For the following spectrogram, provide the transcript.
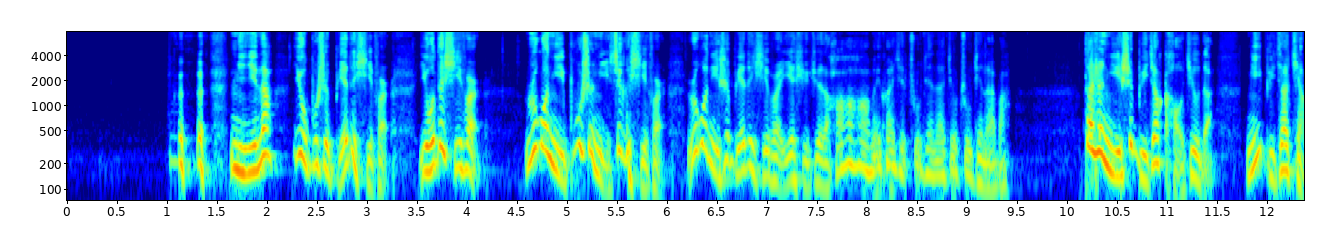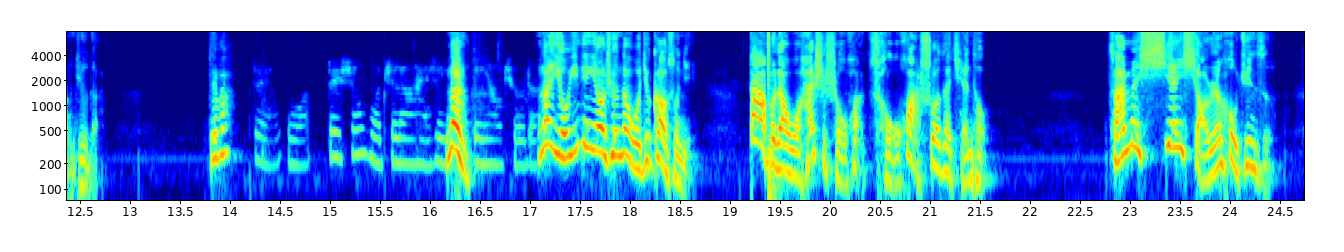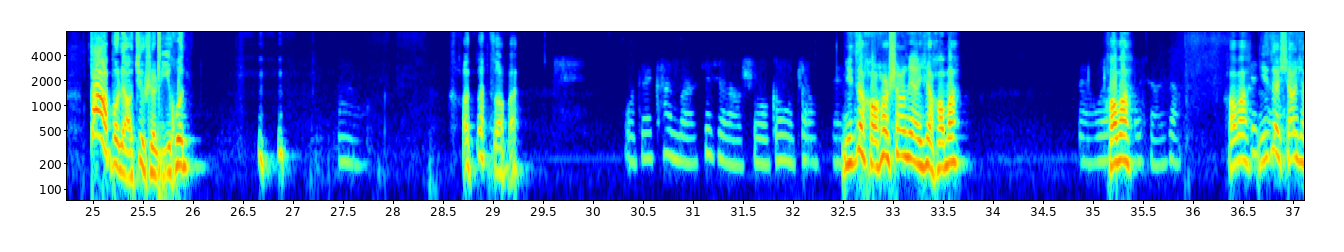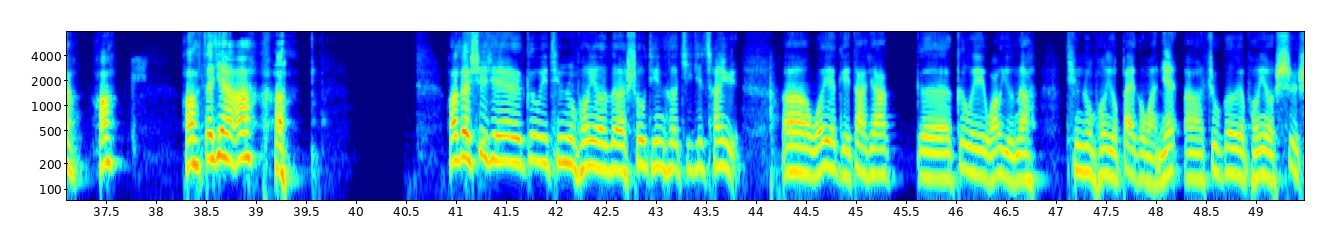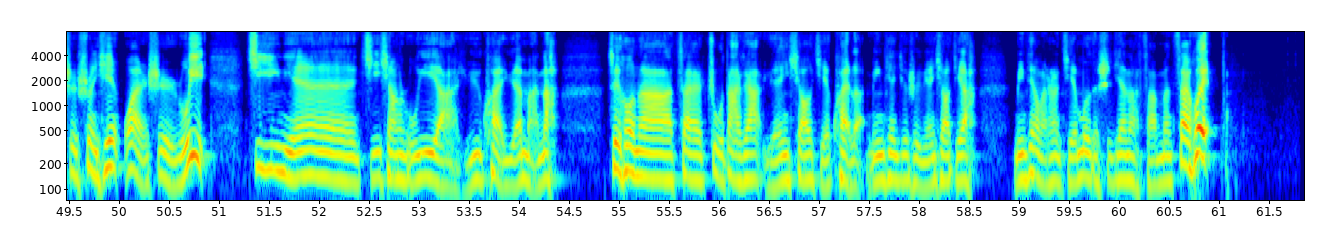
你呢又不是别的媳妇儿，有的媳妇儿，如果你不是你这个媳妇儿，如果你是别的媳妇儿，也许觉得好好好没关系，住进来就住进来吧。但是你是比较考究的，你比较讲究的，对吧？对我对生活质量还是有一定要求的。那有一定要求，那我就告诉你，大不了我还是丑话丑话说在前头，咱们先小人后君子，大不了就是离婚。嗯，好，那咋办？我再看吧，谢谢老师，我跟我丈夫你再好好商量一下好吗？对我好吧好好想想。好吧，谢谢你再想想，好，好，再见啊。好的，谢谢各位听众朋友的收听和积极参与，呃，我也给大家呃各位网友呢，听众朋友拜个晚年啊，祝各位朋友事事顺心，万事如意，鸡年吉祥如意啊，愉快圆满呐、最后呢，再祝大家元宵节快乐！明天就是元宵节啊，明天晚上节目的时间呢，咱们再会。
